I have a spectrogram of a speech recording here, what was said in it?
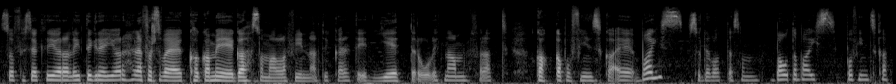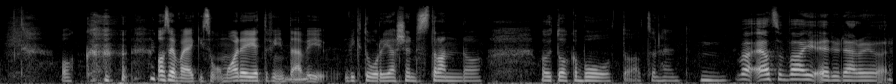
så försökte jag göra lite grejer. Eller först var jag Kakamega som alla finnar tycker att det är ett jätteroligt namn för att kakka på finska är bajs så det låter som bautabajs på finska. Och, och sen var jag i Kisumu och det är jättefint där vid Victoriasjöns strand och var ute och åka båt och allt sånt här. Mm. Va, alltså vad är du där och gör?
